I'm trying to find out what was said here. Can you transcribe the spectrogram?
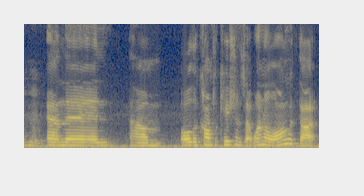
Mhm. and then um, all the complications that went along with that.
